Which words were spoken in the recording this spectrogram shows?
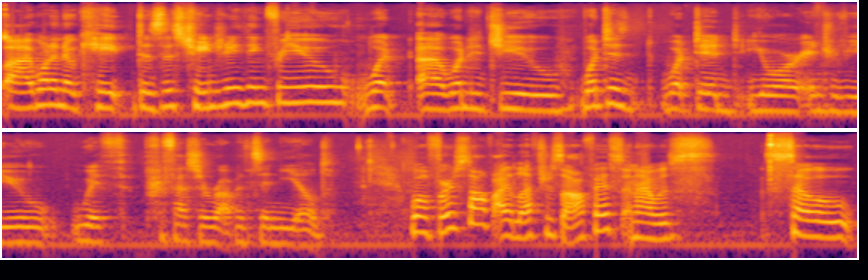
I want to know, Kate, does this change anything for you? What, uh, what did you, what did, what did your interview with Professor Robinson yield? Well, first off, I left his office and I was so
